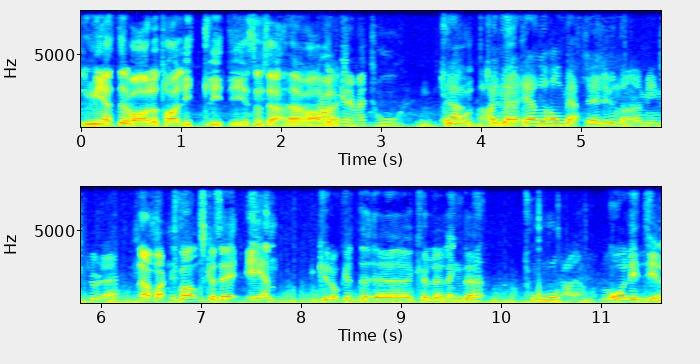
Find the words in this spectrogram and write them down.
Meter var å ta litt lite i, syns jeg. Det var vel med to. to, Ja, han er meter. 1,5 meter unna min kule. Det er i hvert fall skal jeg se, én krokketkøllelengde. To Ja, ja. Og litt til.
